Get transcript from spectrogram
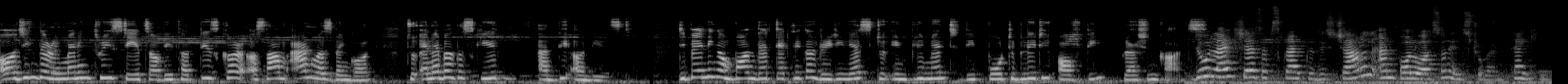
urging the remaining three states of the Chhattisgarh, Assam, and West Bengal to enable the scheme at the earliest, depending upon their technical readiness to implement the portability of the ration cards. Do like, share, subscribe to this channel and follow us on Instagram. Thank you.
